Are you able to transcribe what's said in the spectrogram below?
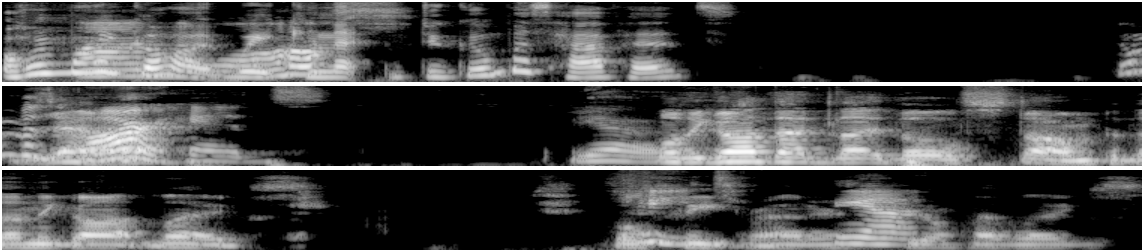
Oh my god, wait, can I do Goombas have heads? Goombas Yeah. are heads. Yeah. Well, they got that like, little stump, and then they got legs. Little Feet. feet, rather. Yeah. They don't have legs.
